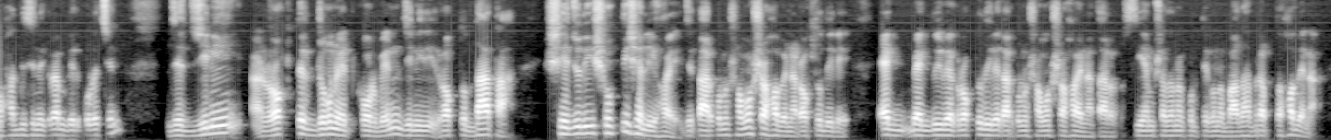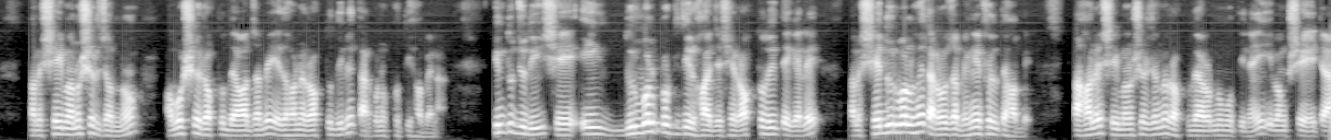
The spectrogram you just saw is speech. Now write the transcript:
মহাদিসিন একরাম বের করেছেন যে যিনি রক্তের ডোনেট করবেন, যিনি রক্তদাতা, সে যদি শক্তিশালী হয় যে তার কোনো সমস্যা হবে না রক্ত দিলে, এক ব্যাগ, দুই ব্যাগ রক্ত দিলে তার কোনো সমস্যা হয় না, তার সিএম সাধনা করতে কোনো বাধাপ্রাপ্ত হবে না, তাহলে সেই মানুষের জন্য অবশ্যই রক্ত দেওয়া যাবে, এ ধরনের রক্ত দিলে তার কোনো ক্ষতি হবে না। কিন্তু যদি সে এই দুর্বল প্রকৃতির হয় যে সে রক্ত দিতে গেলে, তাহলে সে দুর্বল হয়ে তার রোজা ভেঙে ফেলতে হবে। তাহলে সেই মানুষের জন্য রক্ত দেওয়ার অনুমতি নেই এবং সে এটা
